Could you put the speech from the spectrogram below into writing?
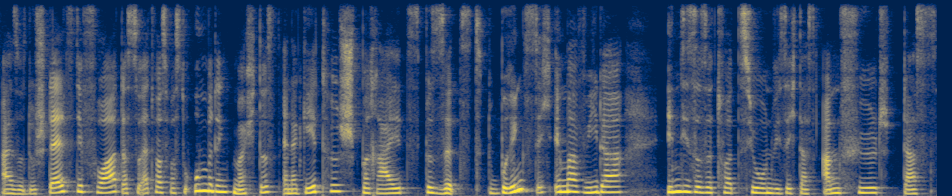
Also du stellst dir vor, dass du etwas, was du unbedingt möchtest, energetisch bereits besitzt. Du bringst dich immer wieder in diese Situation, wie sich das anfühlt, das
